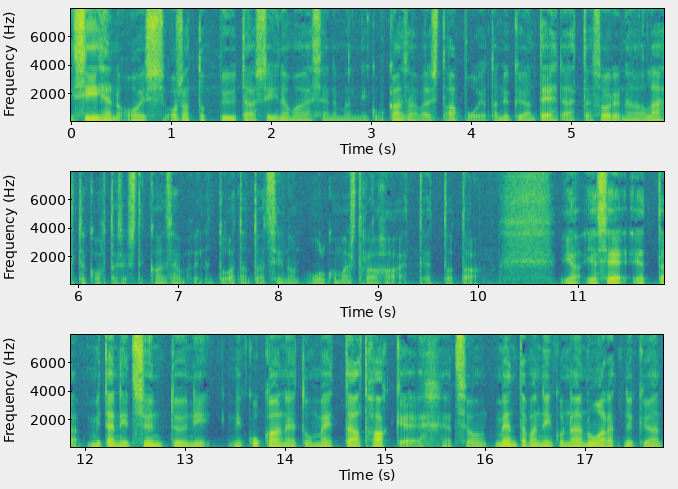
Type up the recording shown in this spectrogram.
siihen olisi osattu pyytää siinä vaiheessa enemmän niin kuin kansainvälistä apua, jota nykyään tehdään, että Sorjanhan on lähtökohtaisesti kansainvälinen tuotanto, että siinä on ulkomaista rahaa. Että, että, tota, ja, ja se, että miten niitä syntyy, niin, niin kukaan ei tule meitä täältä hakee. Että se on mentävä niin kuin nämä nuoret nykyään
